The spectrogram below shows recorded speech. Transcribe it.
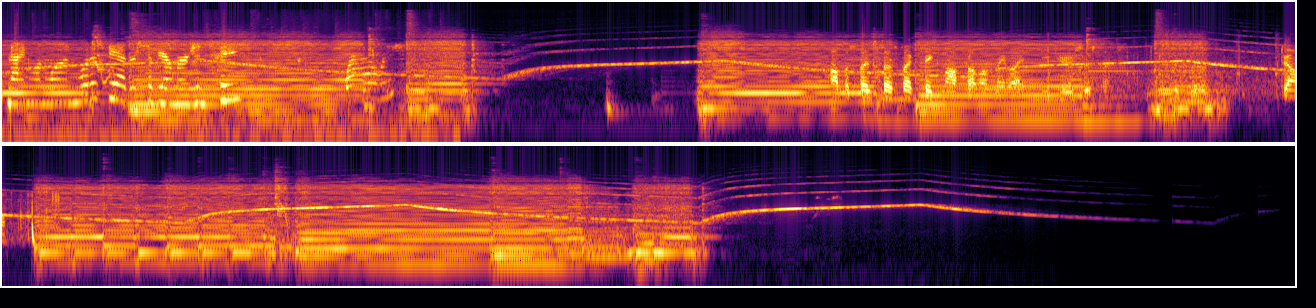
911, what is the address of your emergency? Where are we? Homicide suspect taking off from Emily Light. Need your assistance.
